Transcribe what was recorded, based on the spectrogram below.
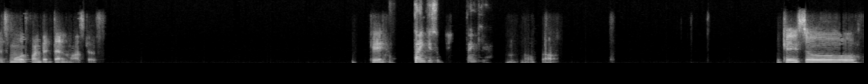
it's more funded than masters. Okay, Thank you, sir. Thank you. No problem. Okay, so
